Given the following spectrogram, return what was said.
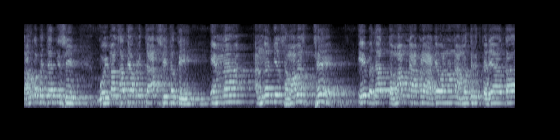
તાલુકા પંચાયતની સીટ, ગોયમા સાથે આપણી ચાર સીટ હતી. એમના અંદર જે સમાવેશ છે, એ બધા તમામને આપણે આગેવાનોને આમંત્રિત કર્યા હતા.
